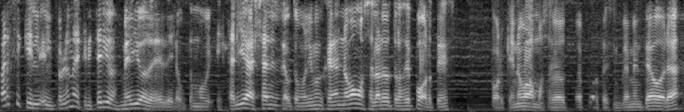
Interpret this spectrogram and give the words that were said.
Parece que el, el problema de criterio es medio de- del automóvil. Estaría ya en el automovilismo en general. No vamos a hablar de otros deportes, porque no vamos a hablar de otros deportes simplemente ahora.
